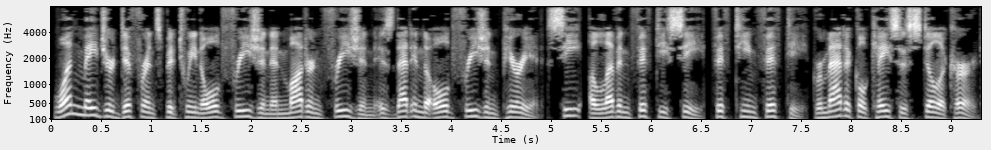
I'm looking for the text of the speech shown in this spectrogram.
One major difference between Old Frisian and Modern Frisian is that in the Old Frisian period c. 1150 c. 1550 grammatical cases still occurred.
